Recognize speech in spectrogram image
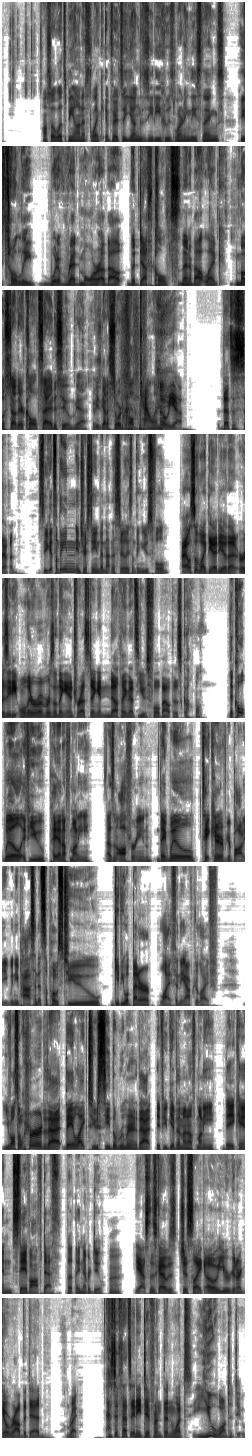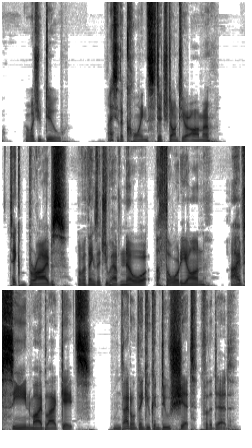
Also, let's be honest. Like, if it's a young ZD who's learning these things, he's totally would have read more about the death cults than about like most other cults. I'd assume. Yeah, if he's got a sword called Talon. Oh yeah, that's a seven. So you get something interesting, but not necessarily something useful. I also like the idea that Urzidi only remembers something interesting and nothing that's useful about this cult. The cult will, if you pay enough money as an offering, they will take care of your body when you pass, and it's supposed to give you a better life in the afterlife. You've also heard that they like to see the rumor that if you give them enough money, they can stave off death, but they never do. Hmm. yeah, so this guy was just like, "Oh, you were gonna go rob the dead," Right. As if that's any different than what you want to do or what you do. I see the coins stitched onto your armor. Take bribes over things that you have no authority on. I've seen my black gates. I don't think you can do shit for the dead.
